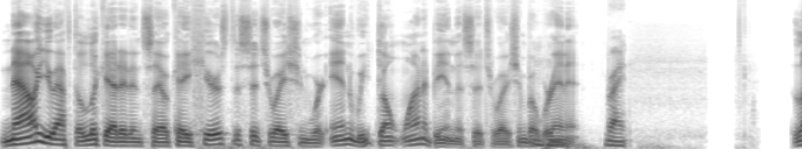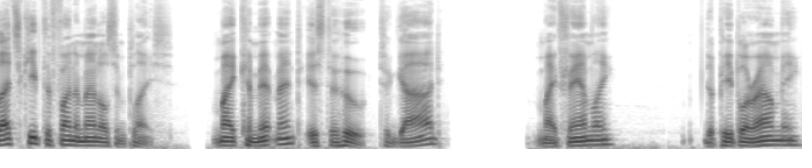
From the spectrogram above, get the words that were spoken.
Now you have to look at it and say, okay, here's the situation we're in. We don't want to be in this situation, but we're mm-hmm. in it. Right. Let's keep the fundamentals in place. My commitment is to who? To God, my family, the people around me.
